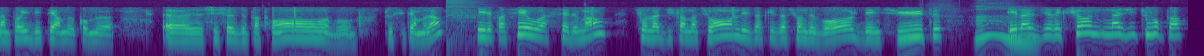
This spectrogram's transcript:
d'employer des termes comme euh, euh, suceuse de patron, bon, tous ces termes-là. Et il est passé au harcèlement sur la diffamation, les accusations de vol, d'insultes. Ah. Et la direction n'agit toujours pas.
